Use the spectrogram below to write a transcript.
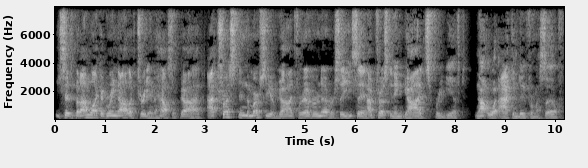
He says, but I'm like a green olive tree in the house of God. I trust in the mercy of God forever and ever. See, he's saying I'm trusting in God's free gift, not what I can do for myself.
